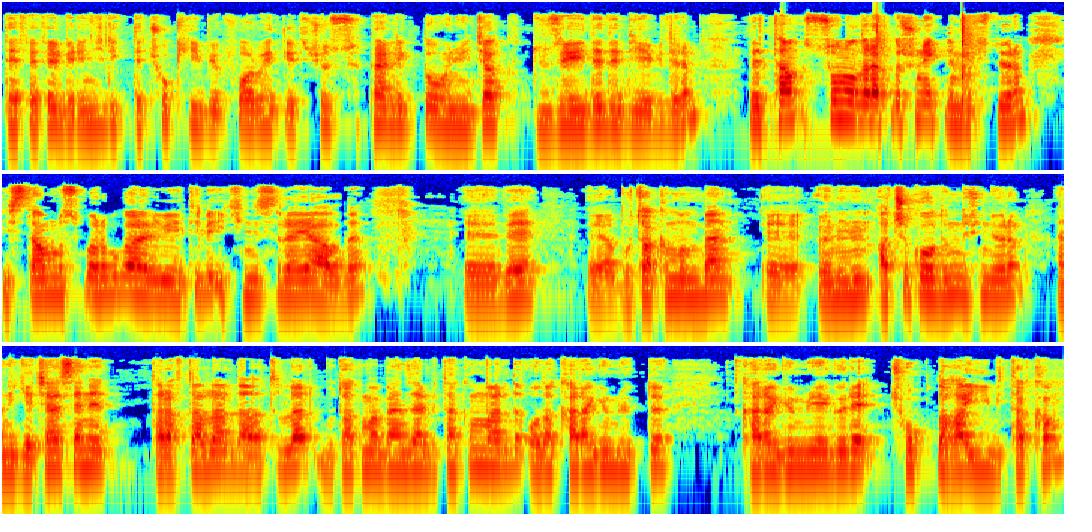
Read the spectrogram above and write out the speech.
TFF 1. Lig'de çok iyi bir forvet yetişiyor. Süper Lig'de oynayacak düzeyde de diyebilirim. Ve tam son olarak da şunu eklemek istiyorum. İstanbulspor bu galibiyetiyle ikinci sırayı aldı. Ee, ve e, bu takımın ben e, önünün açık olduğunu düşünüyorum. Hani geçen sene taraftarlar da hatırlar. Bu takıma benzer bir takım vardı. O da Karagümrük'tü. Karagümrük'e göre çok daha iyi bir takım.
